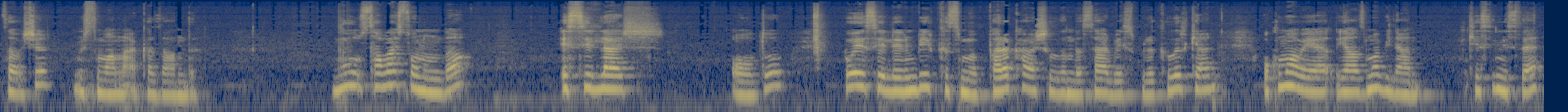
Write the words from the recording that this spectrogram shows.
savaşı Müslümanlar kazandı. Bu savaş sonunda esirler oldu. Bu esirlerin bir kısmı para karşılığında serbest bırakılırken okuma ve yazma bilen kesim ise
